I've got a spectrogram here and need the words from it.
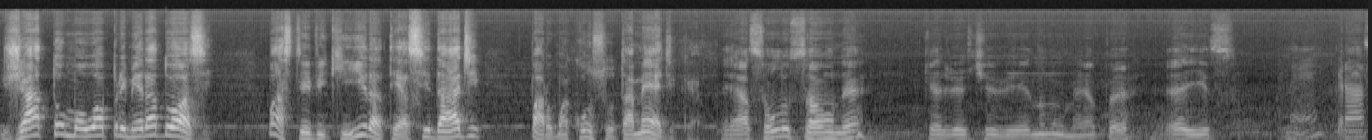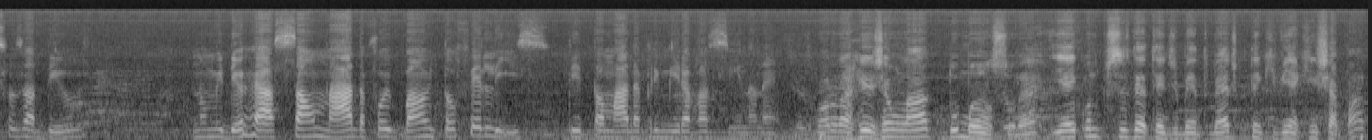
já tomou a primeira dose, mas teve que ir até a cidade para uma consulta médica. É a solução, né? Que a gente vê no momento é, é isso. Né? Graças a Deus não me deu reação, nada, foi bom e estou feliz de ter tomado a primeira vacina, né? Vocês moram na região lá do Manso, né? E aí quando precisa de atendimento médico, tem que vir aqui em Chapada?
